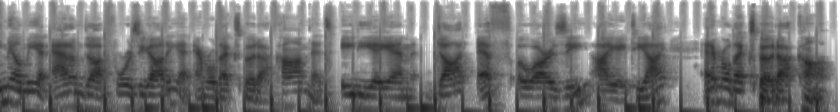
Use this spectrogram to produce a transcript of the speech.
Email me at adam.forziati at emeraldexpo.com. That's A-D-A-M dot F-O-R-Z-I-A-T-I at emeraldexpo.com.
